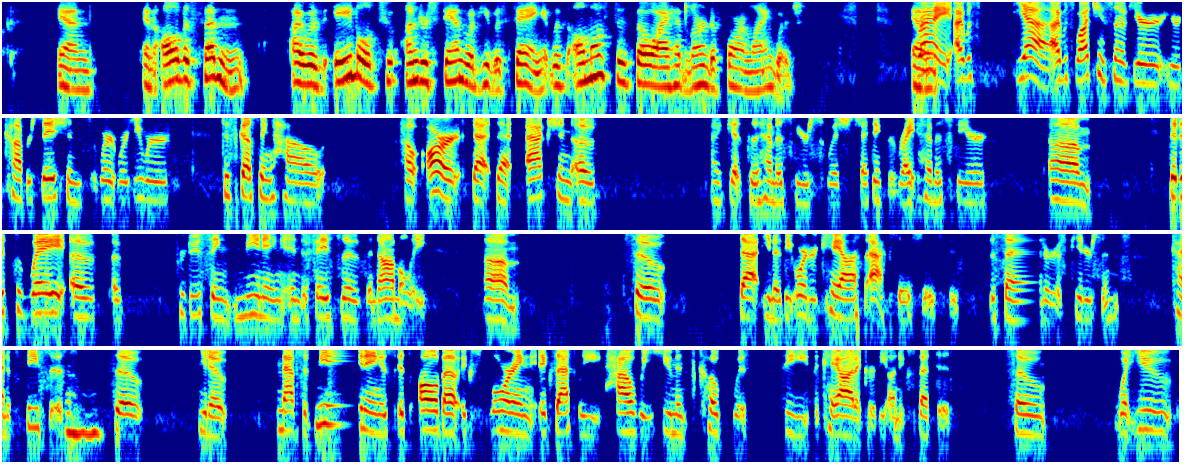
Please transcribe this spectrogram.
and and all of a sudden, I was able to understand what he was saying. It was almost as though I had learned a foreign language. And right. I was yeah. I was watching some of your your conversations where where you were discussing how how art that that action of I get the hemisphere switched. I think the right hemisphere. Um, that it's a way of, of producing meaning in the face of anomaly. Um, so that, you know, the order chaos axis is, is the center of Peterson's kind of thesis. Mm-hmm. So, you know, maps of meaning is it's all about exploring exactly how we humans cope with the, the chaotic or the unexpected. So what you,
